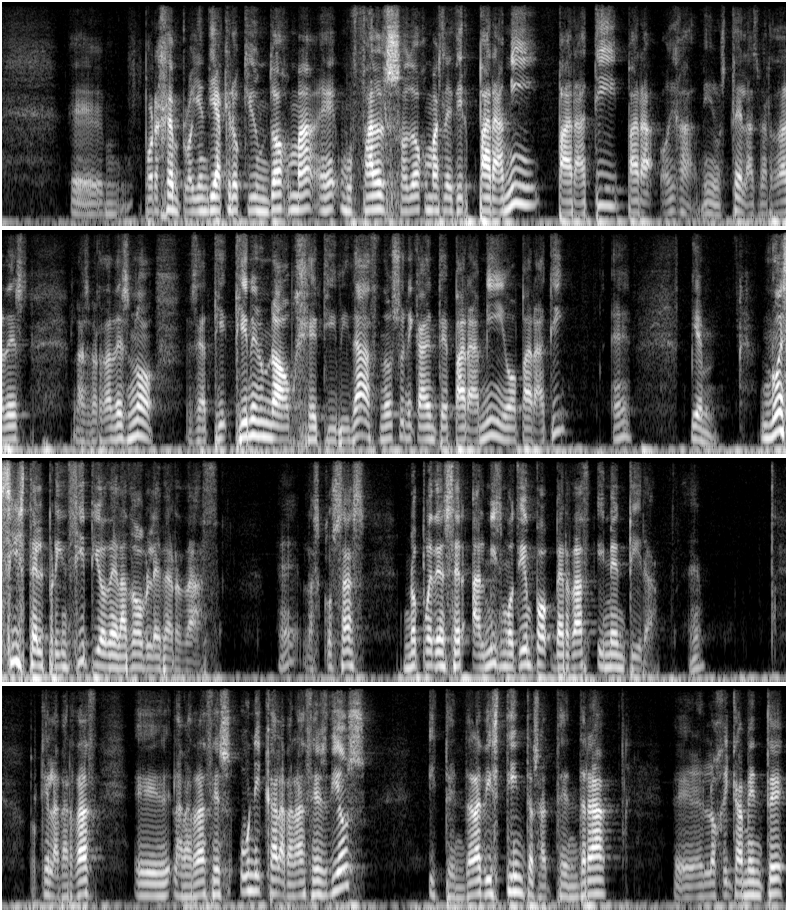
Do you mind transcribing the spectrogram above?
Eh, por ejemplo, hoy en día creo que un dogma, eh, un falso dogma, es decir, para mí, para ti, para, oiga, mire usted, las verdades, las verdades no, o sea, tienen una objetividad, no es únicamente para mí o para ti. ¿eh? Bien, no existe el principio de la doble verdad. Las cosas no pueden ser al mismo tiempo verdad y mentira, porque la verdad, la verdad es única, la verdad es Dios y tendrá distintos, o sea, tendrá eh, lógicamente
